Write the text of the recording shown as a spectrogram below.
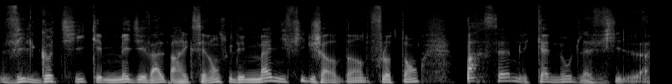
ville gothique et médiévale par excellence, où des magnifiques jardins flottants parsèment les canaux de la ville.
